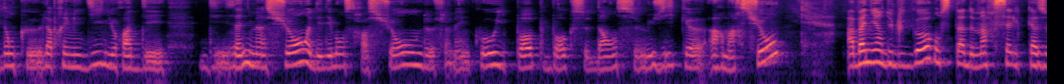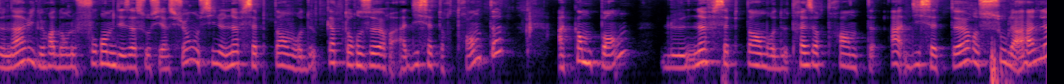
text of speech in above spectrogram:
Donc, euh, l'après-midi, il y aura des, des animations et des démonstrations de flamenco, hip-hop, boxe, danse, musique, euh, arts martiaux. À Bagnères de Bigorre, au stade Marcel Cazenave, il y aura dans le forum des associations aussi le 9 septembre de 14h à 17h30. À Campan, le 9 septembre de 13h30 à 17h sous la halle.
